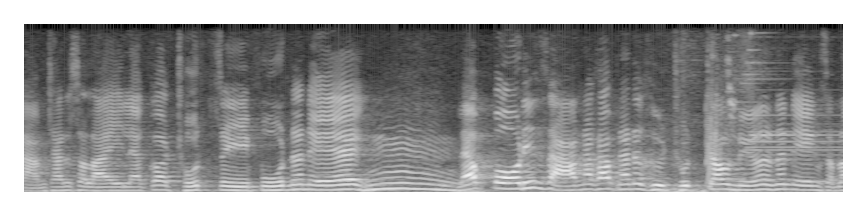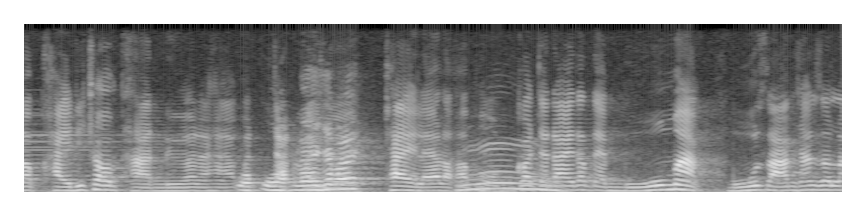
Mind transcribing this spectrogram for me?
3 ชั้นสไลด์แล้วก็ชุดซีฟู้ดนั่นเอง แล้วโปรที่3นะครับนั่นก็คือชุดเจ้าเนื้อนั่นเองสำหรับใครที่ชอบทานเนื้อนะฮะอวบๆก็จัดเลยใช่ไหมใช่แล้วล่ะครับผมอืมก็จะได้ตั้งแต่หมูหมัก หมู3ชั้นสไล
